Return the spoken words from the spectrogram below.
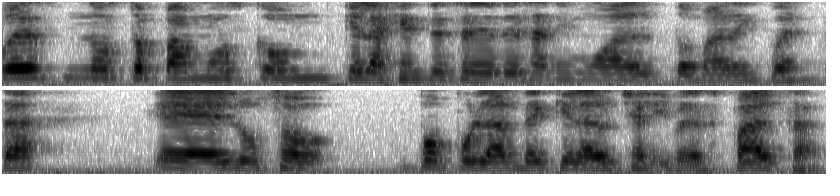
pues nos topamos con que la gente se desanimó al tomar en cuenta el uso popular de que la lucha libre es falsa.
